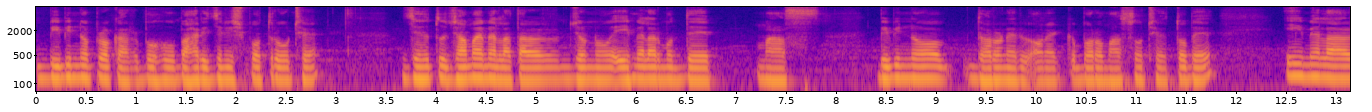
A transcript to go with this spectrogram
বিভিন্ন প্রকার বহু বাহারি জিনিসপত্র ওঠে। যেহেতু জামাই মেলা, তার জন্য এই মেলার মধ্যে মাছ, বিভিন্ন ধরনের অনেক বড় মাছ ওঠে। তবে এই মেলার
